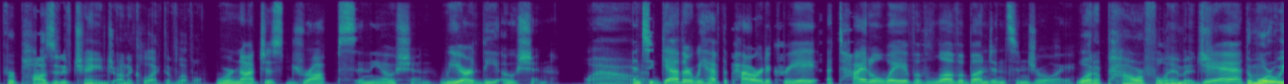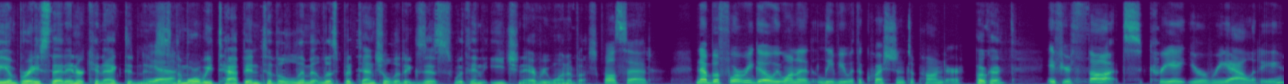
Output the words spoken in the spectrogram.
for positive change on a collective level. We're not just drops in the ocean. We are the ocean. Wow. And together we have the power to create a tidal wave of love, abundance, and joy. what a powerful image. Yeah. The more we embrace that interconnectedness, Yeah. the more we tap into the limitless potential that exists within each and every one of us. Well said. Now, before we go, we want to leave you with a question to ponder. Okay. If your thoughts create your reality,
